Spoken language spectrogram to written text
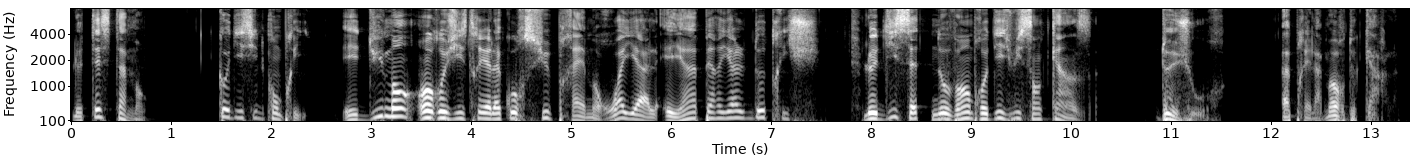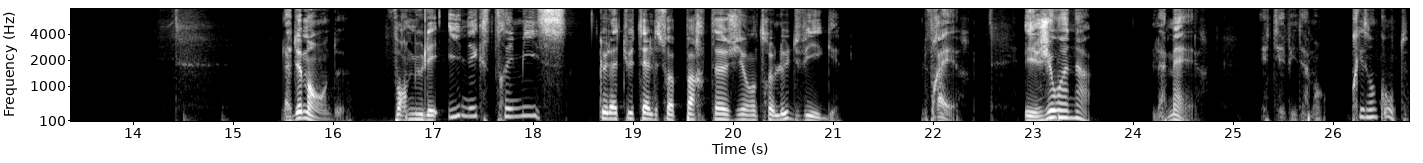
le testament, codicile compris, est dûment enregistré à la Cour suprême royale et impériale d'Autriche le 17 novembre 1815, deux jours après la mort de Karl. La demande, formulée in extremis, que la tutelle soit partagée entre Ludwig, le frère, et Johanna, la mère, est évidemment prise en compte.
